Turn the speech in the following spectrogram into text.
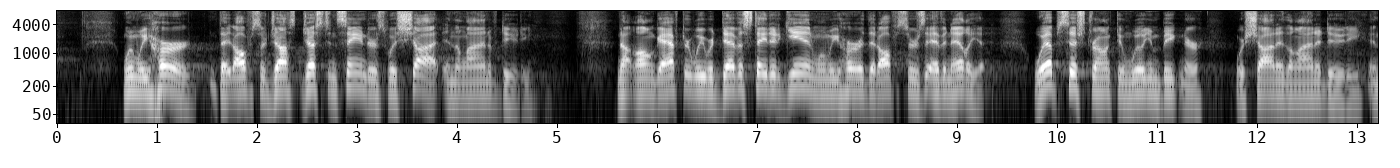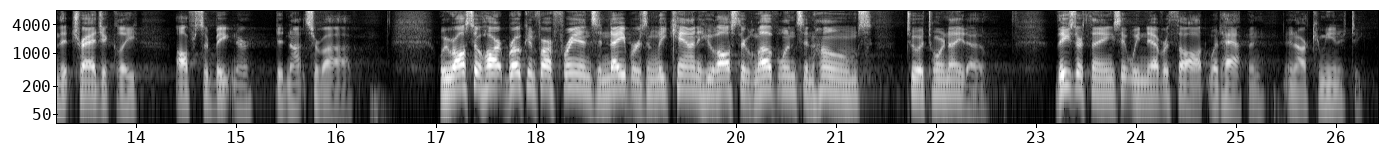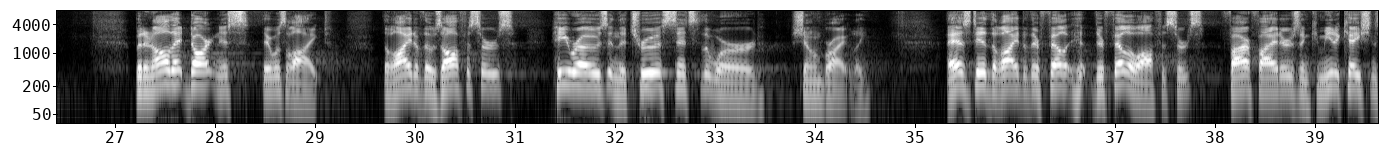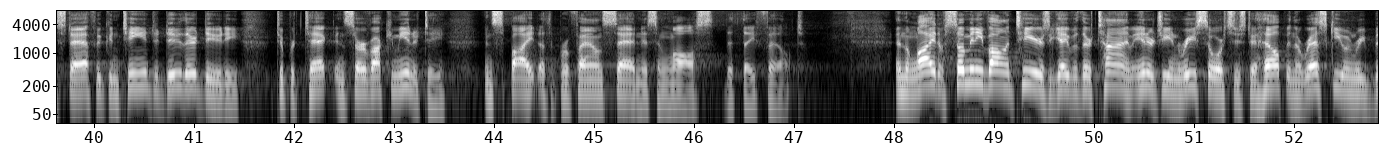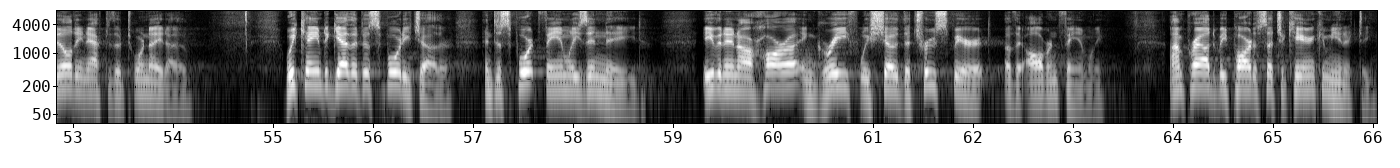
when we heard that Officer Justin Sanders was shot in the line of duty. Not long after, we were devastated again when we heard that Officers Evan Elliott, Webb Sistrunk, and William Buechner were shot in the line of duty, and that tragically, Officer Buechner did not survive. We were also heartbroken for our friends and neighbors in Lee County who lost their loved ones and homes to a tornado. These are things that we never thought would happen in our community. But in all that darkness, there was light. The light of those officers, heroes in the truest sense of the word, shone brightly, as did the light of their fellow, their fellow officers, firefighters, and communication staff who continued to do their duty to protect and serve our community in spite of the profound sadness and loss that they felt. In the light of so many volunteers who gave of their time, energy, and resources to help in the rescue and rebuilding after the tornado, we came together to support each other and to support families in need. Even in our horror and grief, we showed the true spirit of the Auburn family. I'm proud to be part of such a caring community.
